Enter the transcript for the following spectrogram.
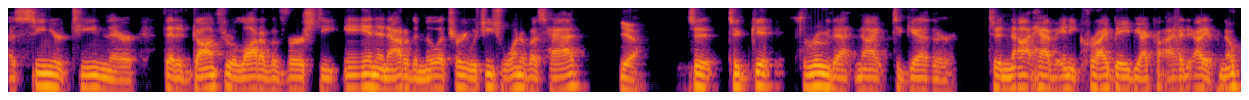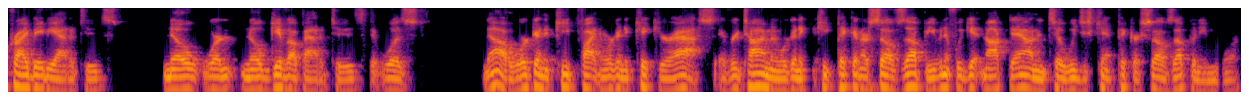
a senior team there that had gone through a lot of adversity in and out of the military, which each one of us had. Yeah. To to get through that night together, to not have any crybaby. I, I, I have no crybaby attitudes no we're no give up attitudes. It was no we're going to keep fighting. We're going to kick your ass every time and we're going to keep picking ourselves up even if we get knocked down until we just can't pick ourselves up anymore.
